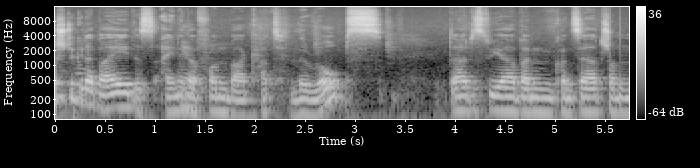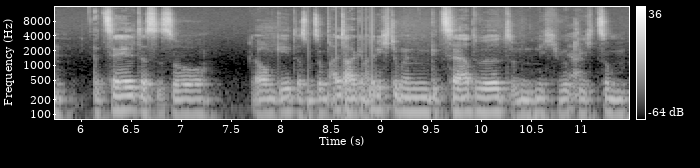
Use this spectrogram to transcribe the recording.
Stücke dabei. Das eine ja. davon war Cut the Ropes. Da hattest du ja beim Konzert schon erzählt, dass es so darum geht, dass man zum Alltag in alle Richtungen gezerrt wird und nicht wirklich ja. zum,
